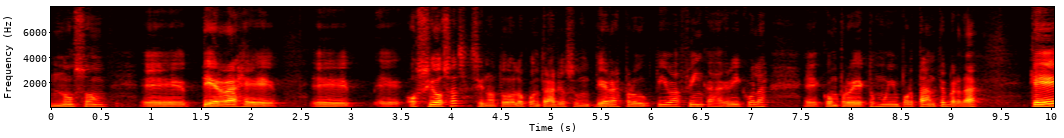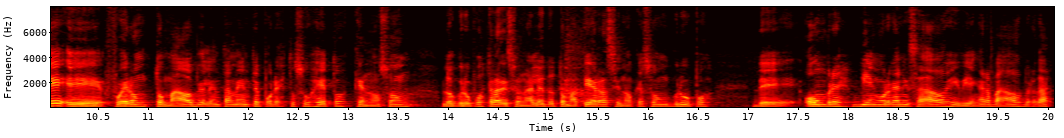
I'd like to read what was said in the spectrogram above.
no son eh, tierras ociosas, sino todo lo contrario, son tierras productivas, fincas agrícolas, con proyectos muy importantes, ¿verdad? Que fueron tomados violentamente por estos sujetos que no son los grupos tradicionales de tomatierra, sino que son grupos de hombres bien organizados y bien armados, ¿verdad?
